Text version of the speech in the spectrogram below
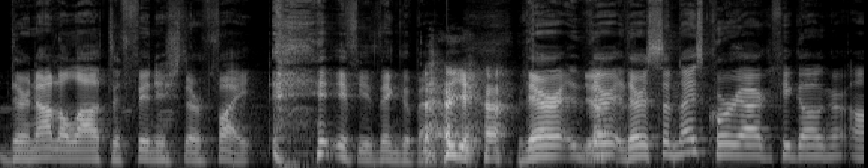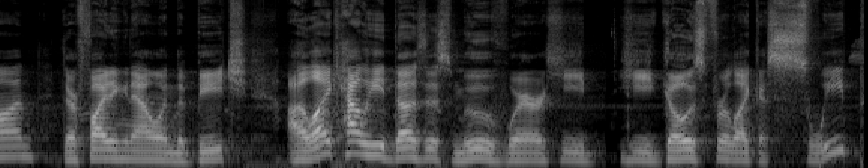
they're not allowed to finish their fight. if you think about it. yeah. There, there, there's some nice choreography going on. They're fighting now on the beach. I like how he does this move where he he goes for like a sweep,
